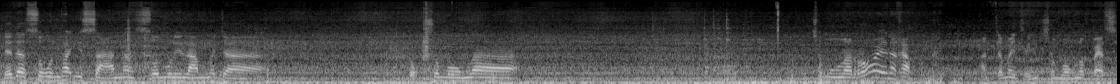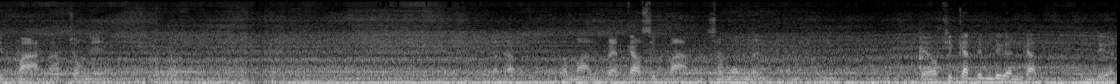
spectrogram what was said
แต่ถ้าโซนภาคอีสานนะโซนบุรีรัมย์ก็จะตกชั่วโมงละ ชั่วโมงละร้อยนะครับ อาจจะไม่ถึงชั่วโมงละ 80 บาทนะครับช่วงนี้นะครับประมาณ 8-90 บาท ชั่วโมงหนึ่งเดี๋ยวคิดกันเป็นเดือนครับเป็นเดือน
